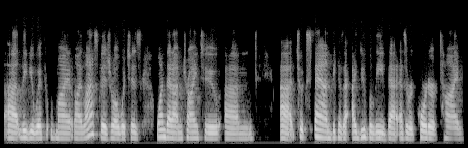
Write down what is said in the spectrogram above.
uh, leave you with my, my last visual, which is one that I'm trying to, um, uh, to expand because I, I, do believe that as a recorder of time,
